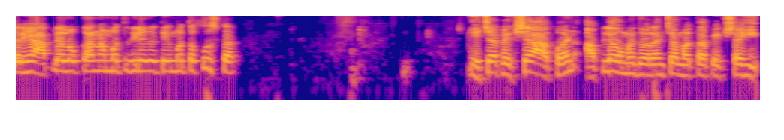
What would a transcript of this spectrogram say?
तर हे आपल्या लोकांना मत दिले तर ते मतं कुसतात याच्यापेक्षा आपण आपल्या उमेदवारांच्या मतापेक्षाही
